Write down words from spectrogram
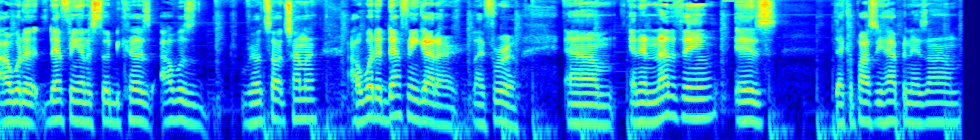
i would have definitely understood because i was real talk to i would have definitely got her like for real um and then another thing is that could possibly happen is um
